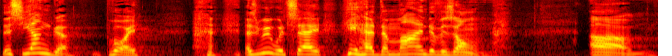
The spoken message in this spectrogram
This younger boy, as we would say, he had the mind of his own. Um,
